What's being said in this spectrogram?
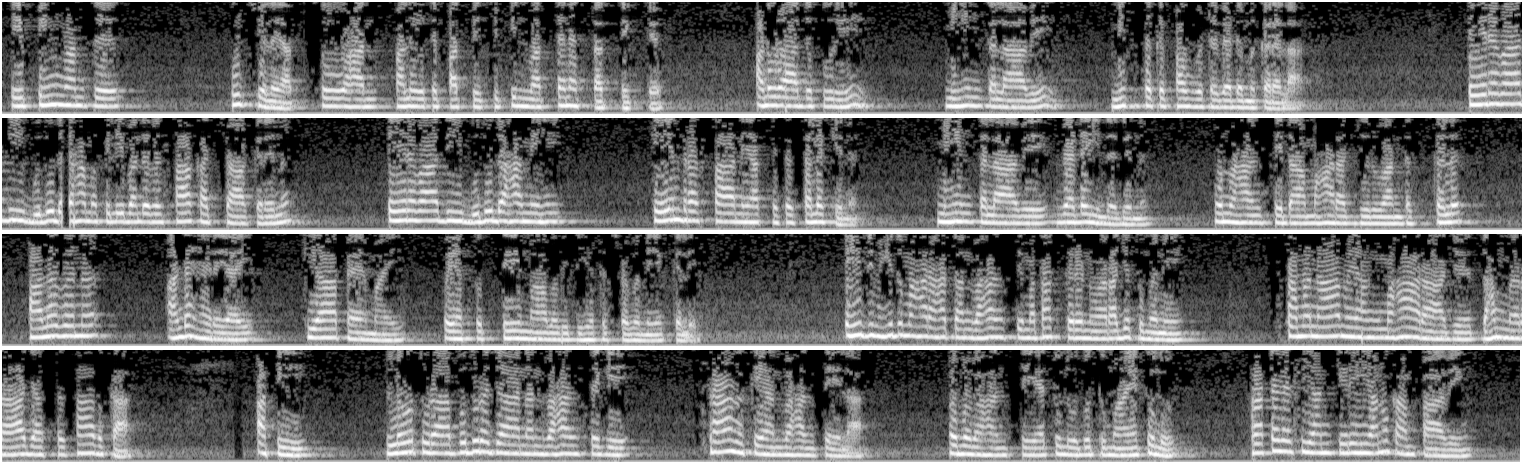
ඒ පින්වන්ත පුච්චලයත් සෝහන් ඵලයට පත්වෙච්ච පින්වත් තැනැත්තත් එක්ක අනුරාධපුරේ මිහින්තලාවේ මිස්සක පව්වට වැඩම කරලා තේරවාදී බුදුදහම පිළිබඳව සාකච්ඡා කරන තේරවාදී බුදුදහමෙහි කේන්ද්‍රස්ථානයක් ලෙස සැලකෙන මිහින්තලාවේ වැඩ ඉඳගෙන උන්වහන්සේදා මහරජුරවන්ට කළ පළවන අඬහැරයයි කියාපෑමයි ඔයත් තේමාව විදිහට ශ්‍රවණය කළේ. එහිදි මිහිඳු මහරහතන් වහන්සේ මතක් කරනවා රජතුමනි සමනාමයන් මහරජ ධම්මරාජස්ස ශාවකා අපි ලෝතුරා බුදුරජාණන් වහන්සේගේ ශ්‍රාවකයන් වහන්සේලා ඔබ වහන්සේ ඇතුළු ඔබතුමා ඇතුළු රටවැසියන් කෙරෙහි අනුකම්පාවෙන්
